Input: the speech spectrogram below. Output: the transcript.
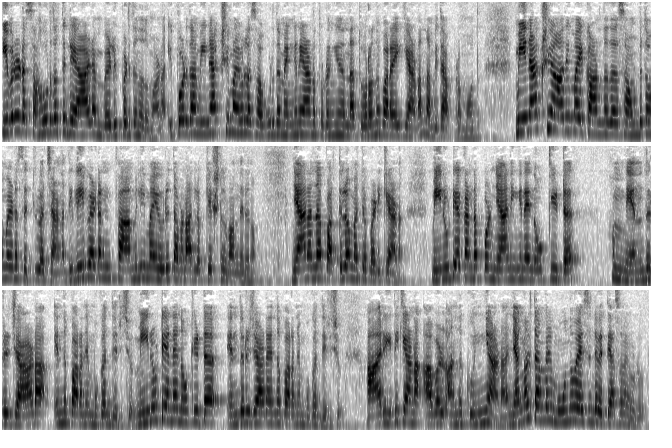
ഇവരുടെ സൗഹൃദത്തിന്റെ ആഴം വെളിപ്പെടുത്തുന്നതുമാണ്. ഇപ്പോഴത്തെ മീനാക്ഷിയുമായുള്ള സൗഹൃദം എങ്ങനെയാണ് തുടങ്ങിയതെന്ന് തുറന്നു പറയുകയാണ് നമിത പ്രമോദ്. മീനാക്ഷി ആദ്യമായി കാണുന്നത് സൗണ്ട് തോമയുടെ സെറ്റിൽ വെച്ചാണ്. ദിലീപേട്ടൻ ഫാമിലിയുമായി ഒരു തവണ ലൊക്കേഷനിൽ വന്നിരുന്നു. ഞാനന്ന് പത്തിലോ മറ്റോ പഠിക്കുകയാണ്. മീനുട്ടിയെ കണ്ടപ്പോൾ ഞാൻ ഇങ്ങനെ നോക്കിയിട്ട് എന്തൊരു ജാട എന്ന് പറഞ്ഞ് മുഖം തിരിച്ചു. മീനൂട്ടി എന്നെ നോക്കിയിട്ട് എന്തൊരു ജാട എന്ന് പറഞ്ഞ് മുഖം തിരിച്ചു. ആ രീതിക്കാണ് അവൾ അന്ന് കുഞ്ഞാണ്. ഞങ്ങൾ തമ്മിൽ മൂന്ന് വയസ്സിന്റെ വ്യത്യാസമേ ഉള്ളൂ.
